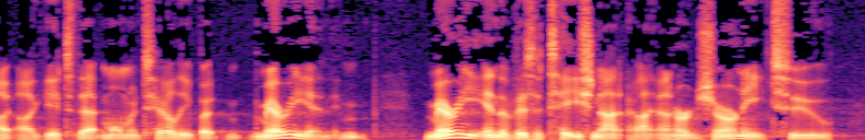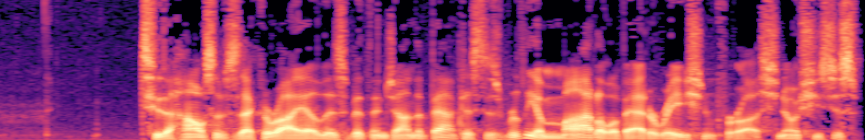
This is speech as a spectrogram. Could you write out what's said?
I, will get to that momentarily, but Mary in, Mary in the visitation on, on her journey to to the house of Zechariah, Elizabeth, and John the Baptist is really a model of adoration for us. You know, she's just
